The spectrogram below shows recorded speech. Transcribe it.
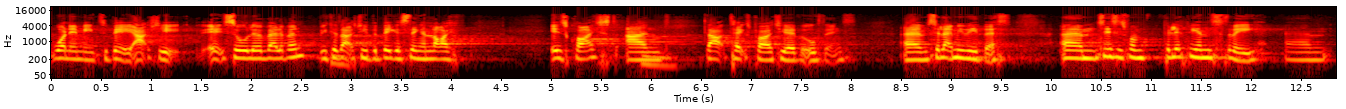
wanting me to be, actually, it's all irrelevant because actually the biggest thing in life is Christ, and that takes priority over all things. Um, so let me read this. Um, so this is from Philippians 3. Um, s-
